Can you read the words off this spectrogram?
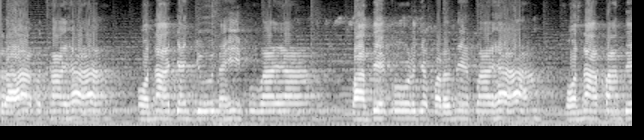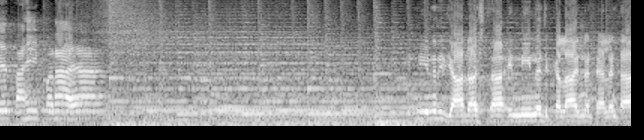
ਰਾਹ ਵਿਖਾਇਆ, ਉਹਨਾਂ ਜੰਜੂ ਨਹੀਂ ਪਵਾਇਆ। ਪਾਂਦੇ ਕੋਲ ਜ ਪੜਨੇ ਪਾਇਆ, ਉਹਨਾਂ ਪਾਂਦੇ ਤਾਹੀਂ ਪੜਾਇਆ ਇੰਨੀ ਇਹਨਾਂ ਦੀ ਯਾਦਾਸ਼ਤ ਆ, ਇੰਨੀ ਇਹਨਾਂ 'ਚ ਕਲਾ, ਇੰਨਾ ਟੈਲੈਂਟ ਆ,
